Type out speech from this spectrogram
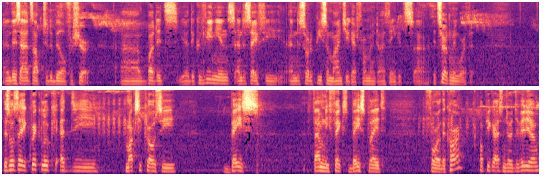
and this adds up to the bill for sure. Uh, but it's yeah, the convenience and the safety and the sort of peace of mind you get from it. I think it's uh, it's certainly worth it. This was a quick look at the Maxi Cosi base, family fixed base plate for the car. Hope you guys enjoyed the video.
